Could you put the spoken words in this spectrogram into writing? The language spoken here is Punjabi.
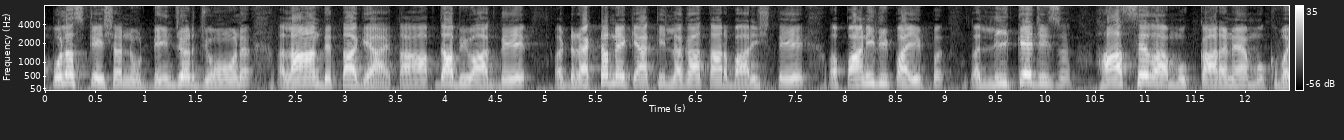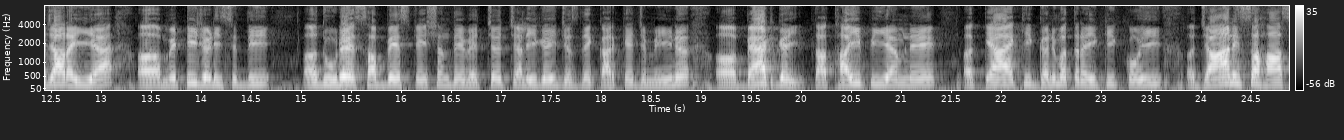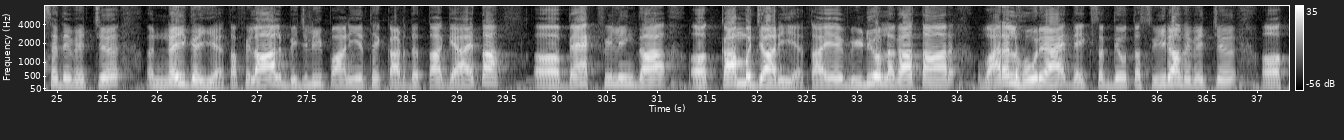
ਪੁਲਿਸ ਸਟੇਸ਼ਨ ਨੂੰ ਡੇਂਜਰ ਜ਼ੋਨ ਐਲਾਨ ਦਿੱਤਾ ਗਿਆ ਹੈ। ਤਾਂ ਆਪਦਾ ਵਿਭਾਗ ਦੇ ਡਾਇਰੈਕਟਰ ਨੇ ਕਿਹਾ ਕਿ ਲਗਾਤਾਰ ਬਾਰਿਸ਼ ਤੇ ਪਾਣੀ ਦੀ ਪਾਈਪ ਲੀਕੇਜ ਇਸ ਹਾਦਸੇ ਦਾ ਮੁੱਖ ਕਾਰਨ ਹੈ, ਮੁੱਖ ਵਜ੍ਹਾ ਰਹੀ ਹੈ। ਮਿੱਟੀ ਜਿਹੜੀ ਸਿੱਧੀ ਅਧੂਰੇ ਸਬਵੇ ਸਟੇਸ਼ਨ ਦੇ ਵਿੱਚ ਚਲੀ ਗਈ ਜਿਸ ਦੇ ਕਰਕੇ ਜ਼ਮੀਨ ਬੈਠ ਗਈ। ਤਾਂ ਥਾਈ ਪੀਐਮ ਨੇ ਕਿਹਾ ਹੈ ਕਿ ਗਨਿਮਤ ਰਹੀ ਕਿ ਕੋਈ ਜਾਨ ਇਸ ਹਾਦਸੇ ਦੇ ਵਿੱਚ ਨਹੀਂ ਗਈ ਹੈ। ਤਾਂ ਫਿਲਹਾਲ ਬਿਜਲੀ ਪਾਣੀ ਇੱਥੇ ਕੱਟ ਦਿੱਤਾ ਗਿਆ ਹੈ। ਤਾਂ ਬੈਕ ਫਿਲਿੰਗ ਦਾ ਕੰਮ ਜਾਰੀ ਹੈ। ਤਾਂ ਇਹ ਵੀਡੀਓ ਲਗਾਤਾਰ ਵਾਇਰਲ ਹੋ ਰਿਹਾ ਹੈ। ਦੇਖ ਸਕਦੇ ਹੋ ਤਸਵੀਰਾਂ ਦੇ ਵਿੱਚ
